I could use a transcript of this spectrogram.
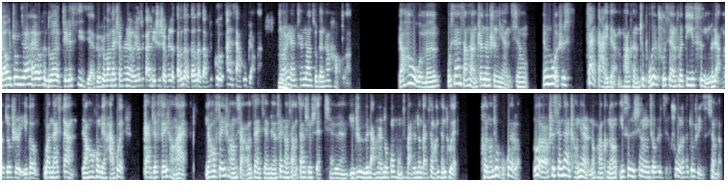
然后中间还有很多这个细节，比如说忘带身份证了，又去办临时身份证，等等等等，咱们就给我按下不表了。总而言之呢，就跟他好了。然后我们，我现在想想真的是年轻，因为如果是再大一点的话，可能就不会出现说第一次你们两个就是一个 one night stand，然后后面还会感觉非常爱，然后非常想要再见面，非常想要再去写前缘，以至于两个人都共同去把这段感情往前推，可能就不会了。如果要是现在成年人的话，可能一次性就是结束了，它就是一次性的。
